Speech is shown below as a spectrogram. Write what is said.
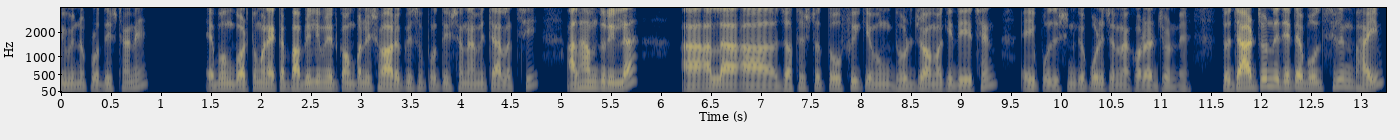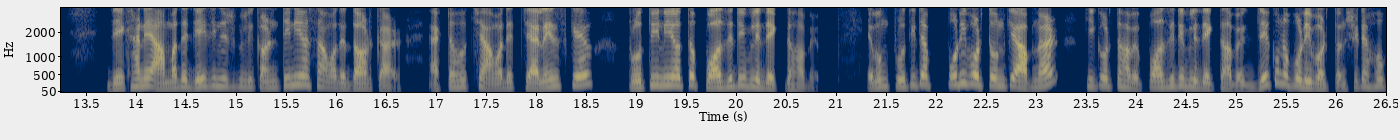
বিভিন্ন প্রতিষ্ঠানে এবং বর্তমানে একটা পাবলিক লিমিটেড কোম্পানি সহ আরও কিছু প্রতিষ্ঠান আমি চালাচ্ছি। আলহামদুলিল্লাহ আল্লাহ যথেষ্ট তৌফিক এবং ধৈর্য আমাকে দিয়েছেন এই পজিশনকে পরিচালনা করার জন্য। তো যার জন্য যেটা বলছিলেন ভাই, যেখানে আমাদের যেই জিনিসগুলি কন্টিনিউয়াস আমাদের দরকার, একটা হচ্ছে আমাদের চ্যালেঞ্জকে প্রতিনিয়ত পজিটিভলি দেখতে হবে এবং প্রতিটা পরিবর্তনকে আপনার কি করতে হবে? পজিটিভলি দেখতে হবে। যে কোনো পরিবর্তন সেটা হোক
